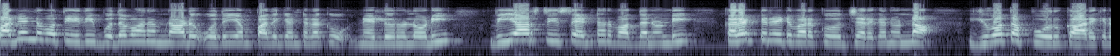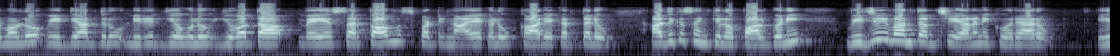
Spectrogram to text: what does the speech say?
పన్నెండవ తేదీ బుధవారం నాడు ఉదయం పది గంటలకు నెల్లూరులోని వీఆర్సీ సెంటర్ వద్ద నుండి కలెక్టరేట్ వరకు జరగనున్న యువత పూరు కార్యక్రమంలో విద్యార్థులు నిరుద్యోగులు యువత వైఎస్ఆర్ కాంగ్రెస్ పార్టీ నాయకులు కార్యకర్తలు అధిక సంఖ్యలో పాల్గొని విజయవంతం చేయాలని కోరారు. ఈ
